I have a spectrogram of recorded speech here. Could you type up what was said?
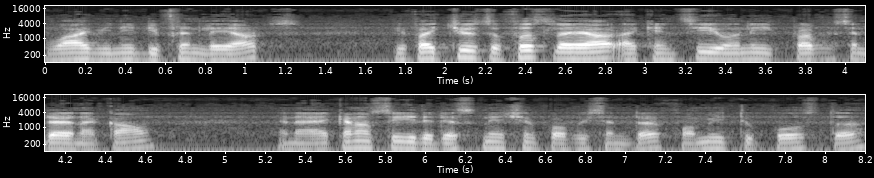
why we need different layouts. If I choose the first layout I can see only profit center and account and I cannot see the destination profit center for me to post the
